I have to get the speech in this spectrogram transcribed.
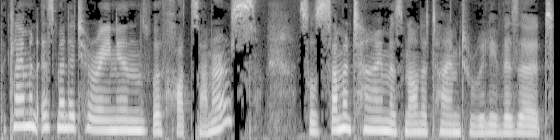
The climate is Mediterranean with hot summers. So, summertime is not a time to really visit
